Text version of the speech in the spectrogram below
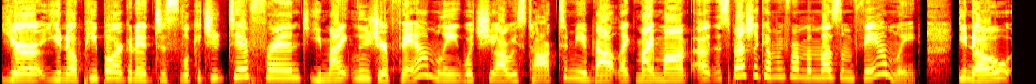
you're you know people are gonna just look at you different. You might lose your family which she always talked to me about like my mom uh, especially coming from a muslim family you know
